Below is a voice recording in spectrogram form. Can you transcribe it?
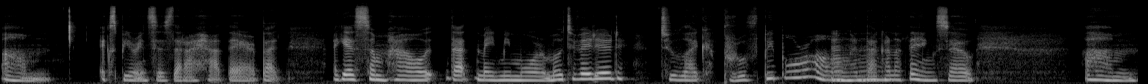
um, experiences that I had there. But I guess somehow that made me more motivated to like prove people wrong and that kind of thing. So um,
